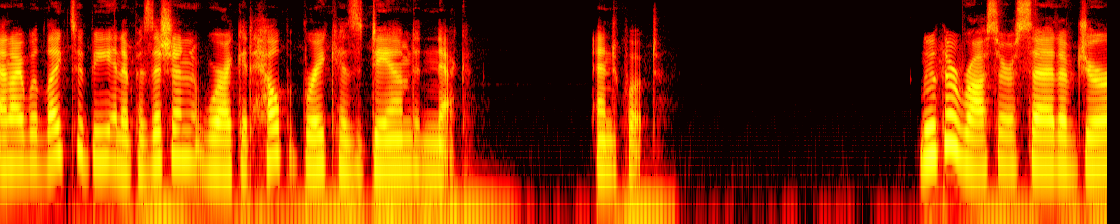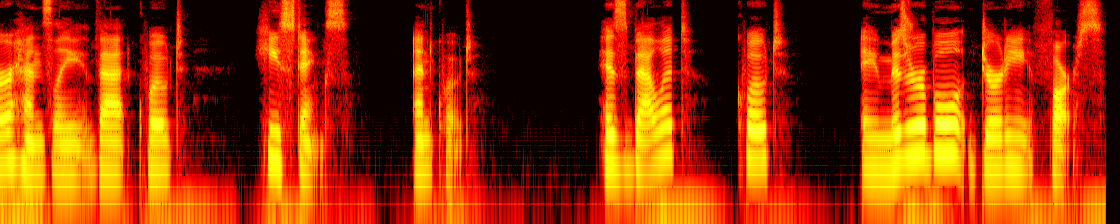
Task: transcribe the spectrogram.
and I would like to be in a position where I could help break his damned neck. Luther Rosser said of juror Henslee that, quote, he stinks, His ballot, quote, a miserable, dirty farce.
